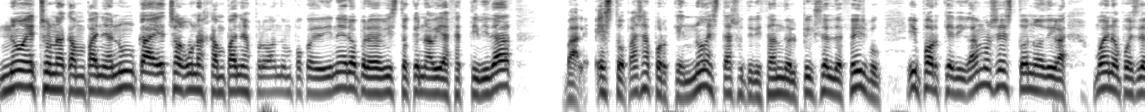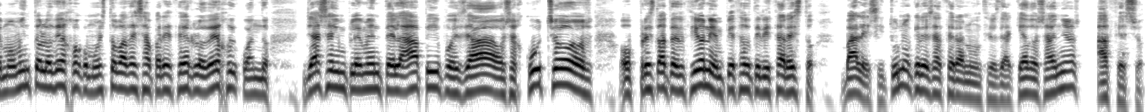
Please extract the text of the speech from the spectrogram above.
no he hecho una campaña nunca, he hecho algunas campañas probando un poco de dinero, pero he visto que no había efectividad. Vale, esto pasa porque no estás utilizando el pixel de Facebook y porque digamos esto no diga, bueno, pues de momento lo dejo, como esto va a desaparecer, lo dejo y cuando ya se implemente la API, pues ya os escucho, os, presto atención y empiezo a utilizar esto. Vale, si tú no quieres hacer anuncios de aquí a dos años, haz eso.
